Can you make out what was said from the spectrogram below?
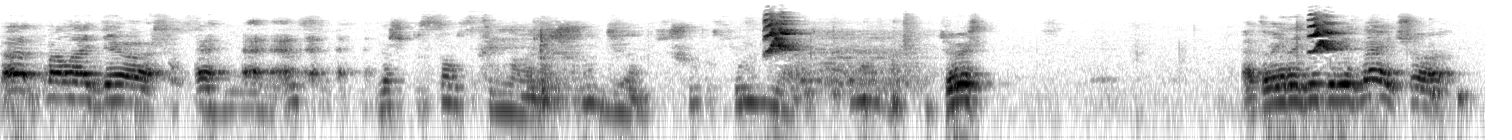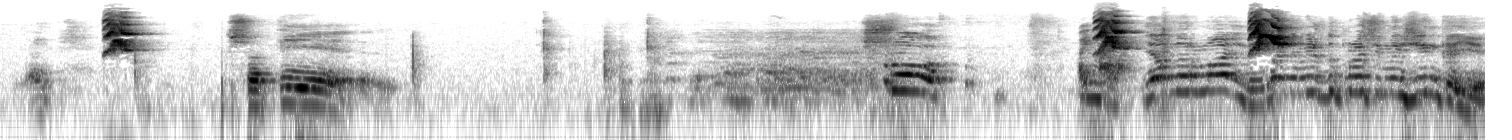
От молодежь. Я ж писав сценарій, що делать, що хуйня? Чуєш? А твої родителі знають, що. Що ти. Що? Понятно. Я нормальний, у мене, між прочим, і жінка є.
